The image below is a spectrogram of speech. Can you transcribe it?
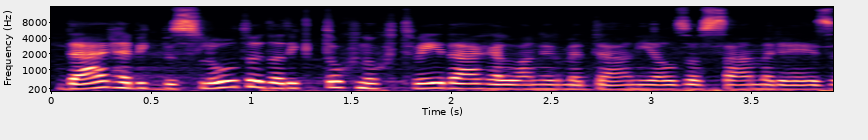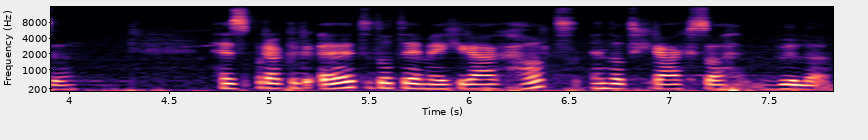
Daar heb ik besloten dat ik toch nog twee dagen langer met Daniel zou samenreizen. Hij sprak eruit dat hij mij graag had en dat graag zou willen.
